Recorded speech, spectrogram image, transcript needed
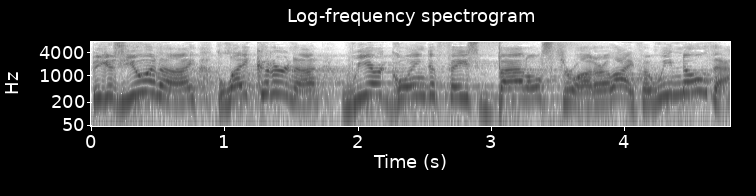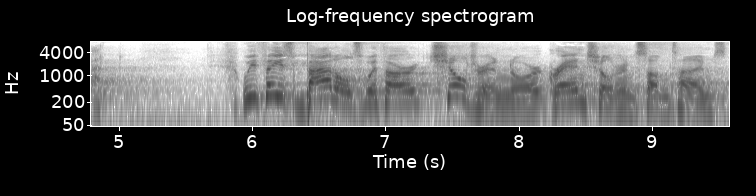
Because you and I, like it or not, we are going to face battles throughout our life, and we know that. We face battles with our children or grandchildren sometimes.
